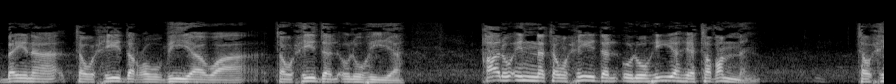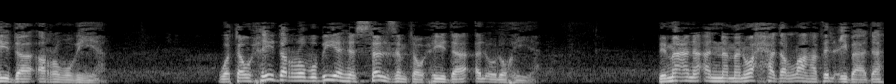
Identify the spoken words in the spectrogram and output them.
بين توحيد الربوبية وتوحيد الألوهية قالوا إن توحيد الألوهية يتضمن توحيد الربوبية وتوحيد الربوبية يستلزم توحيد الألوهية. بمعنى أن من وحد الله في العبادة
